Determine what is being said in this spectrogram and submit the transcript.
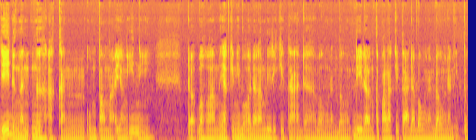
Jadi dengan ngeh akan umpama yang ini bahwa meyakini bahwa dalam diri kita ada bangunan-bangun di dalam kepala kita ada bangunan-bangunan itu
